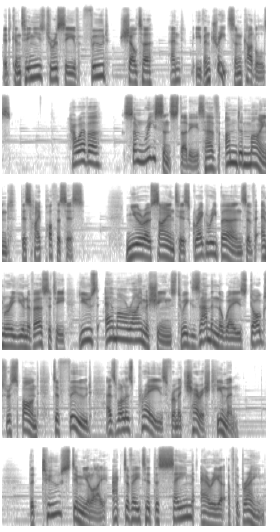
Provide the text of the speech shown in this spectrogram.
it continues to receive food, shelter, and even treats and cuddles. However, some recent studies have undermined this hypothesis. Neuroscientist Gregory Burns of Emory University used MRI machines to examine the ways dogs respond to food as well as praise from a cherished human. The two stimuli activated the same area of the brain,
